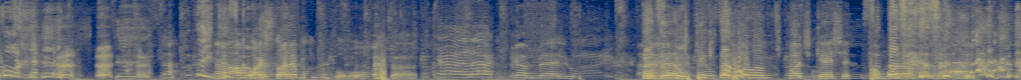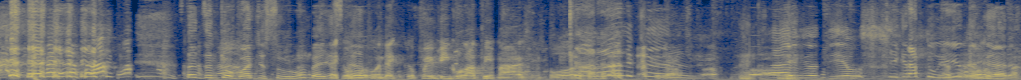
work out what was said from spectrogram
Porra. Esse Não, pô, a história é muito boa, cara. Caraca, velho. Tá Beto, o que que tá rolando nesse podcast aí pra Você tá moral sobre dizendo- Você tá dizendo que eu gosto de suruba, é Onde é, isso que eu, mesmo? onde é que eu fui vincular a tua imagem, porra? Caralho, cara. Ai, meu Deus. Que gratuito, Tá bom. cara.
